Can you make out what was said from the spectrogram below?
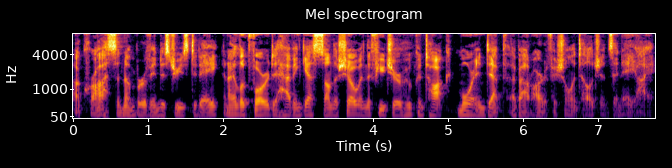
across a number of industries today, and I look forward to having guests on the show in the future who can talk more in depth about artificial intelligence and AI.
